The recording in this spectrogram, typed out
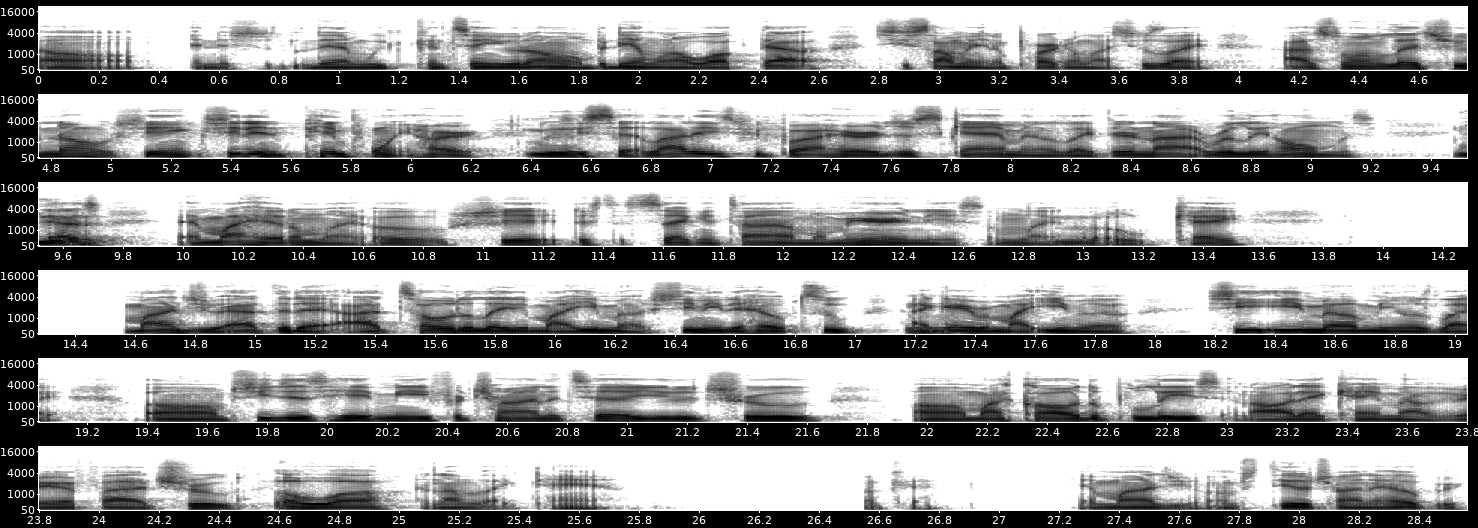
Um, and just, then we continued on. But then when I walked out, she saw me in the parking lot. She was like, "I just want to let you know." She ain't, she didn't pinpoint her. She said, "A lot of these people out here are just scamming." I was like, "They're not really homeless." That's in my head. I'm like, "Oh shit!" This is the second time I'm hearing this. I'm like, "Okay." Mind you, after that, I told the lady my email. She needed help too. I gave her my email. She emailed me and was like, um, she just hit me for trying to tell you the truth. Um, I called the police and all that came out verified true. oh wow. And I'm like, damn. Okay. And mind you, I'm still trying to help her.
